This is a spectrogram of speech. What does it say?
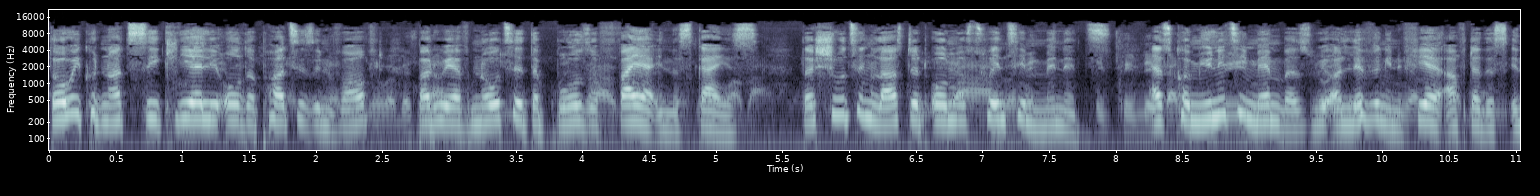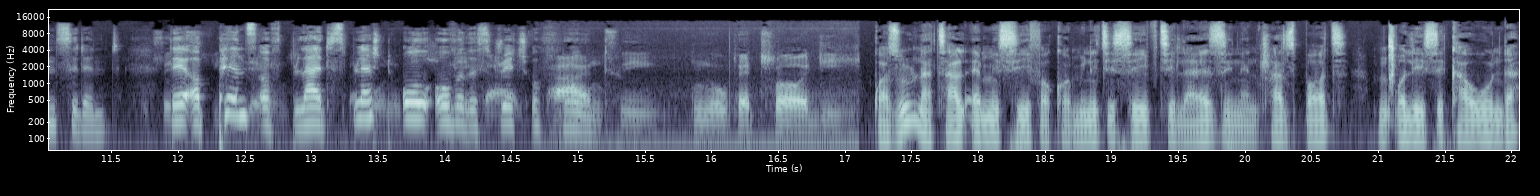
Though we could not see clearly all the parties involved, but we have noted the balls of fire in the skies. The shooting lasted almost 20 minutes. As community members, we are living in fear after this incident. There are pins of blood splashed all over the stretch of road. KwaZulu Natal MEC for Community Safety, Liaison and Transport, Mxolisi Kaunda,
